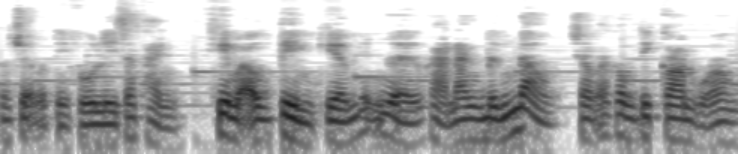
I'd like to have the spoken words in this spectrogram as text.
câu chuyện của tỷ phú lý gia thành. Khi mà ông tìm kiếm những người có khả năng đứng đầu trong các công ty con của ông,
